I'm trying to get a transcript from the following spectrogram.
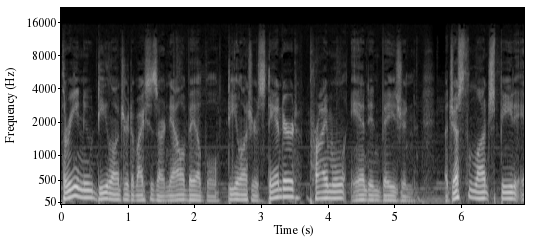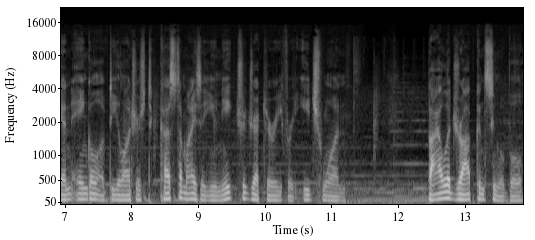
Three new D Launcher devices are now available D Launcher Standard, Primal, and Invasion. Adjust the launch speed and angle of D launchers to customize a unique trajectory for each one. Dial a drop consumable.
